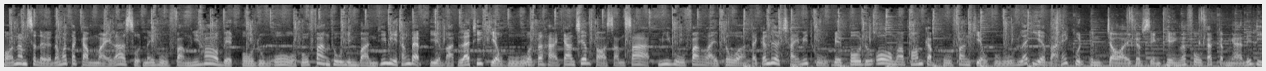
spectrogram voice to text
ขอนำเสนอนวัตกรรมใหม่ล่าสุดในหูฟังยี่ห้อเบดโ o ดูโอหูฟัง2 in 1ที่มีทั้งแบบเอียบัดและที่เกี่ยวหูหมดปัญหาการเชื่อมต่อซ้ำซากมีหูฟังหลายตัว แต่ก็เลือกใช้ไม่ถูกเบดโ o ดูโอมาพร้อมกับหูฟังเกี่ยวหูและเอียบัดให้คุณ enjoy กับเสียงเพลงและโฟกัสกับงานได้ดี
